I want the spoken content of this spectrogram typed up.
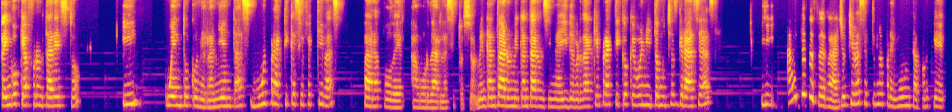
tengo que afrontar esto y cuento con herramientas muy prácticas y efectivas para poder abordar la situación. Me encantaron, me encantaron, Sinaí, de verdad, qué práctico, qué bonito, muchas gracias. Y antes de cerrar, yo quiero hacerte una pregunta, porque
